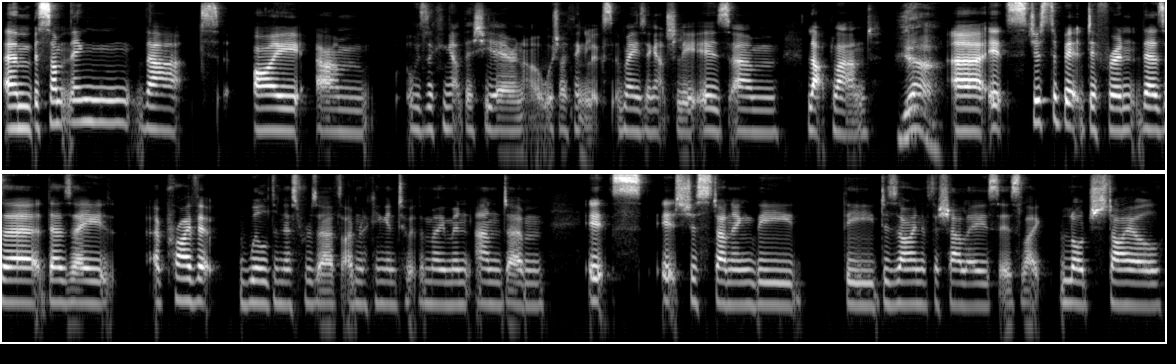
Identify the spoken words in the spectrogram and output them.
Um, but something that I um, was looking at this year, and uh, which I think looks amazing actually, is um, Lapland. Yeah. Uh, it's just a bit different. There's a there's a a private wilderness reserve that I'm looking into at the moment, and um, it's it's just stunning. The the design of the chalets is like lodge style.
